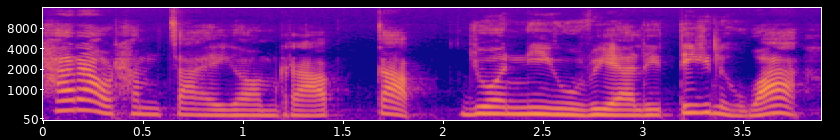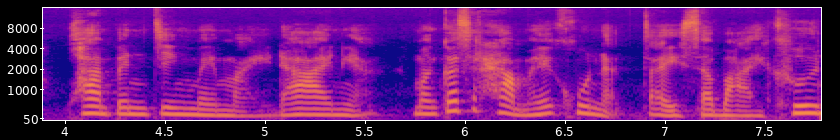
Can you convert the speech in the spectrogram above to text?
ถ้าเราทำใจยอมรับกับ your new reality หรือว่าความเป็นจริงใหม่ ๆ ได้เนี่ย มันก็จะทำให้คุณอะใจสบายขึ้น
